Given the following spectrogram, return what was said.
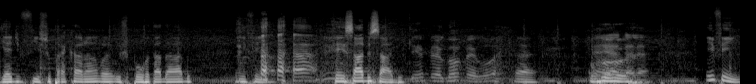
E é difícil pra caramba, o esporro tá dado. Enfim, quem sabe, sabe. Quem pegou, pegou. É. É, galera. Enfim,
